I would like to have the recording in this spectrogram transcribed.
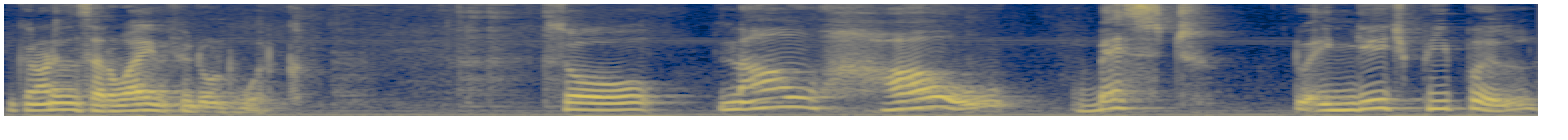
you cannot even survive if you don't work. So now how best to engage people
